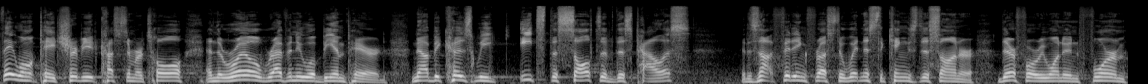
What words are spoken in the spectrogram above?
they won't pay tribute, custom, or toll, and the royal revenue will be impaired. Now, because we eat the salt of this palace, it is not fitting for us to witness the king's dishonor. Therefore, we want to inform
